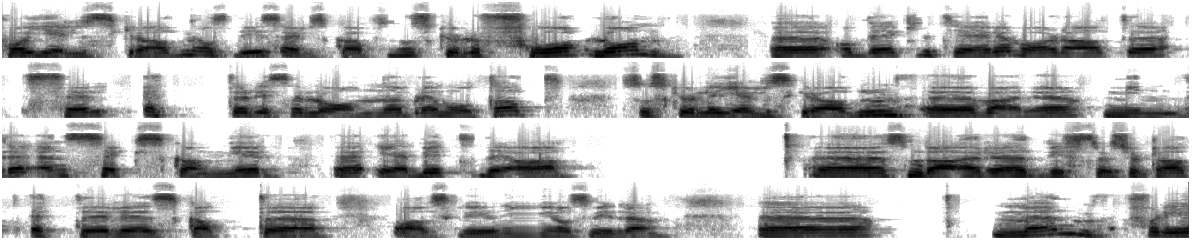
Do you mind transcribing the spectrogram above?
på gjeldsgraden hos de selskapene som skulle få lån. Eh, og det kriteriet var da at eh, selv etter disse lånene ble mottatt, så skulle gjeldsgraden eh, være mindre enn seks ganger EBIT-DA. Som da er driftsresultat etter skatt, avskrivninger osv. Men fordi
